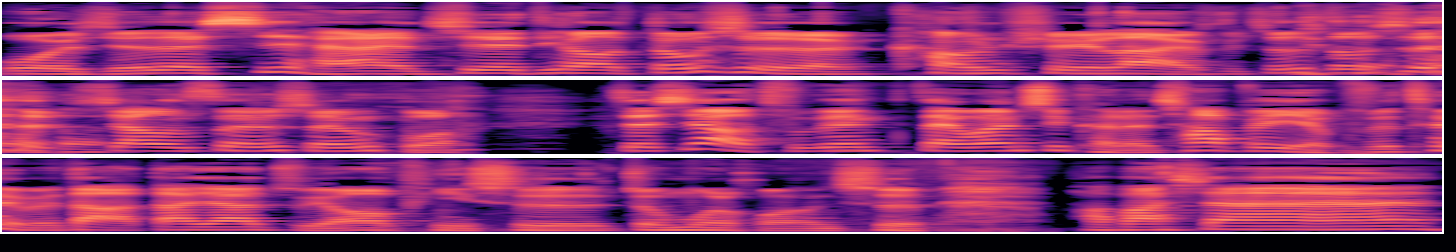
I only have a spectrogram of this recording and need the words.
我觉得西海岸这些地方都是 country life，就是都是乡村生活。在西雅图跟在湾区可能差别也不是特别大，大家主要平时周末的活动是爬爬山，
